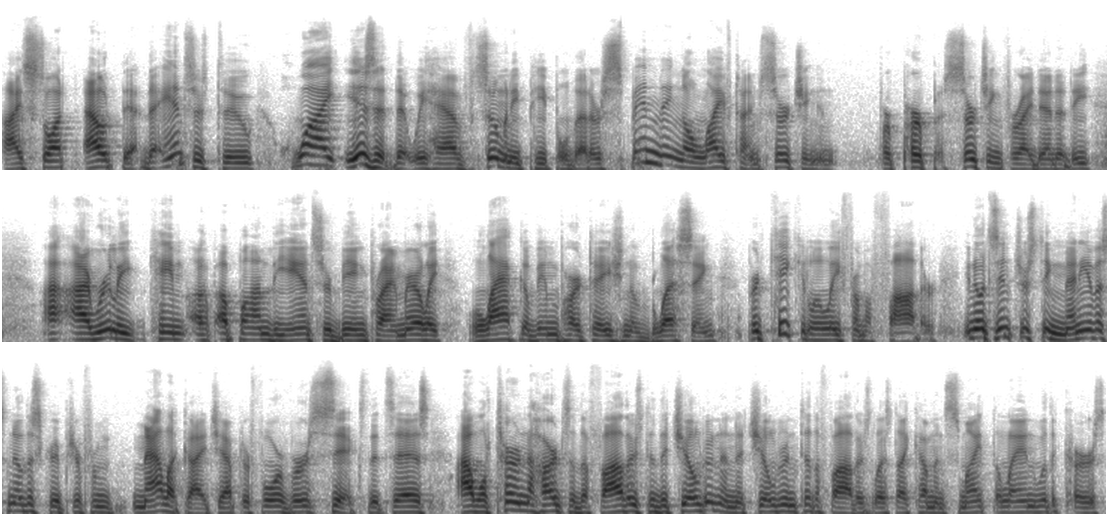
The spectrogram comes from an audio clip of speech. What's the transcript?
I sought out the, the answers to why is it that we have so many people that are spending a lifetime searching for purpose, searching for identity, I really came upon the answer being primarily lack of impartation of blessing, particularly from a father. You know, it's interesting, many of us know the scripture from Malachi chapter 4, verse 6, that says, I will turn the hearts of the fathers to the children and the children to the fathers, lest I come and smite the land with a curse.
